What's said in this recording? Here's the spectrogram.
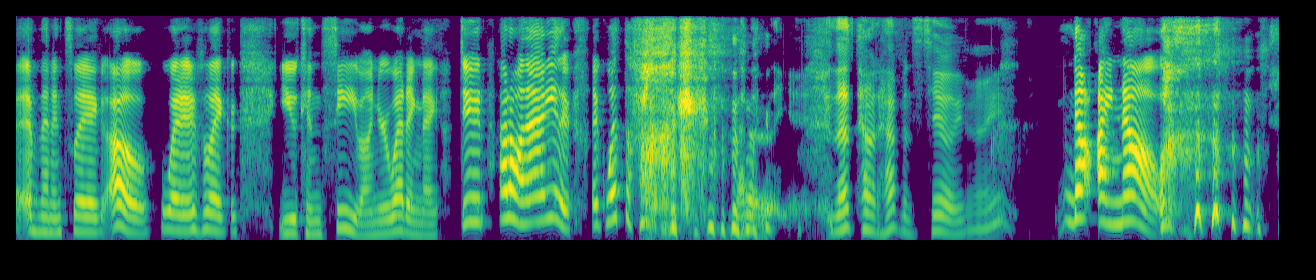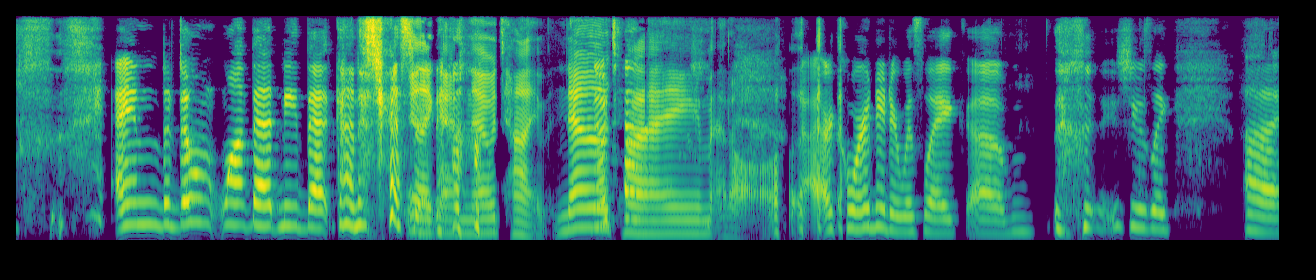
And then it's like, oh, what if like you conceive on your wedding night? Dude, I don't want that either. Like what the fuck? Uh, That's how it happens too, right? No, I know. and I don't want that need that kind of stress You're right like, I now. have no time, no, No time. time at all. our coordinator was like um she was like uh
